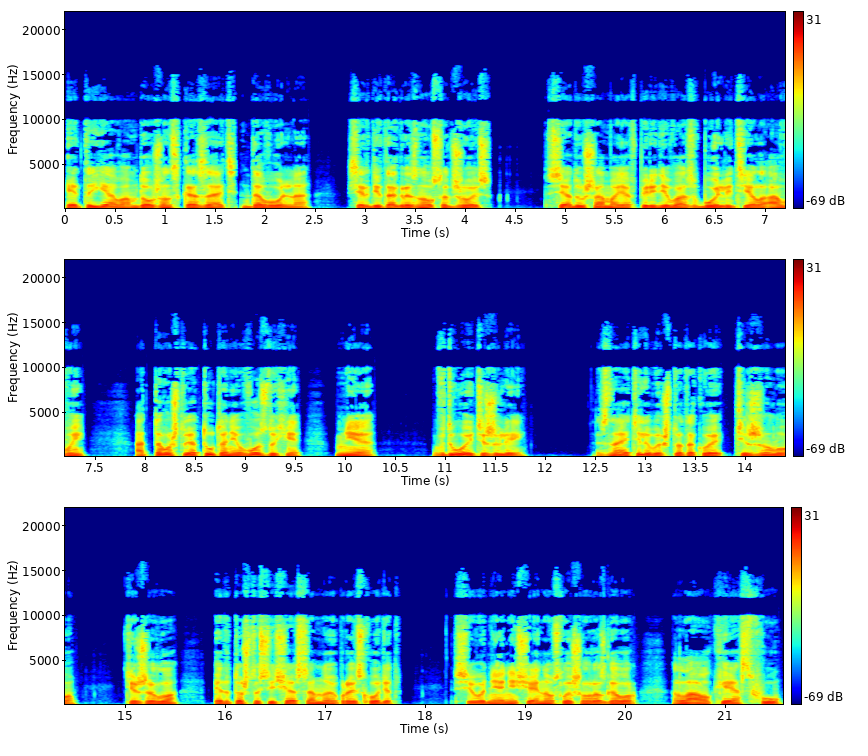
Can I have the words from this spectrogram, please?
Это я вам должен сказать, довольно, — сердито огрызнулся Джойс. Вся душа моя впереди вас в бой летела, а вы? От того, что я тут, а не в воздухе, мне вдвое тяжелей. Знаете ли вы, что такое тяжело? Тяжело — это то, что сейчас со мной происходит. Сегодня я нечаянно услышал разговор Лао Ке с Фу.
